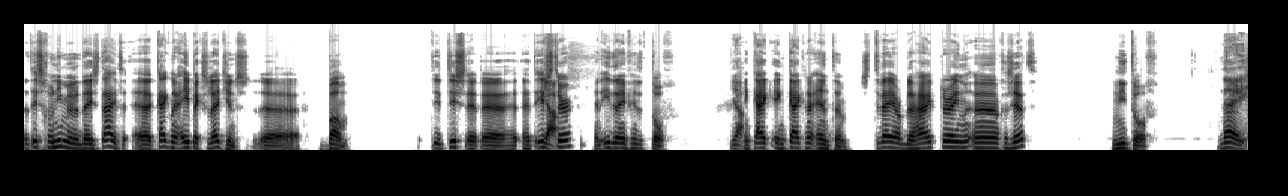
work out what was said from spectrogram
Dat is gewoon niet meer van deze tijd. Eh, kijk naar Apex Legends. eh, bam. Het is, het, eh, het- is Ja. er en iedereen vindt het tof. ja. En, kijk, en kijk naar Anthem. Is twee jaar op de hype train eh, gezet. Niet tof. Nee.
